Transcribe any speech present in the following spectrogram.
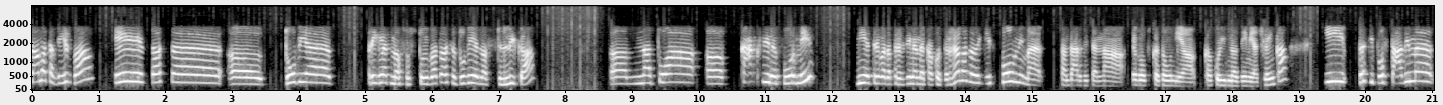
самата вежба е да се а, добие преглед на состојбата, да се добие една слика. А, на тоа а, какви реформи ние треба да превземеме како држава за да ги исполниме стандардите на Европската Унија како идна земја членка и да си поставиме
